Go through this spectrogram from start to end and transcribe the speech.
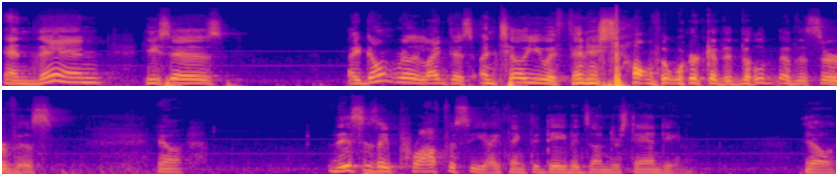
And then he says, I don't really like this until you have finished all the work of the of the service. You know, this is a prophecy I think that David's understanding. You know,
